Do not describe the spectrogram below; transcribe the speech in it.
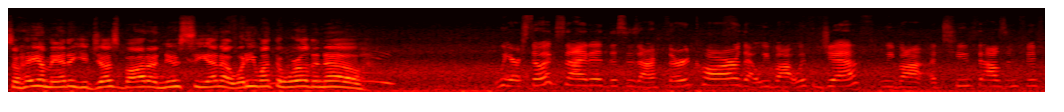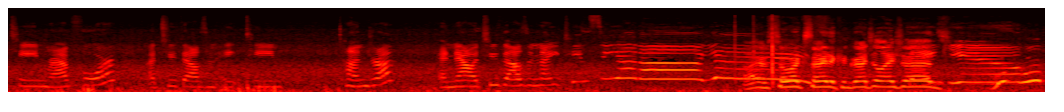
So hey Amanda, you just bought a new Sienna. What do you want the world to know? We are so excited. This is our third car that we bought with Jeff. We bought a 2015 RAV4, a 2018 Tundra, and now a 2019 Sienna. Yay! I am so excited. Congratulations. Thank you. Whoop, whoop.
